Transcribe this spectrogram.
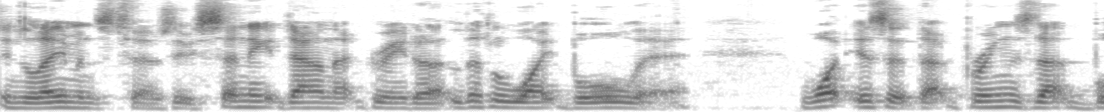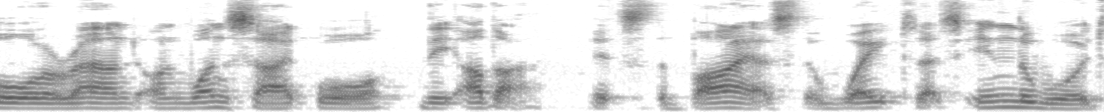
in layman's terms. If you're sending it down that green, a little white ball there. What is it that brings that ball around on one side or the other? It's the bias, the weight that's in the wood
